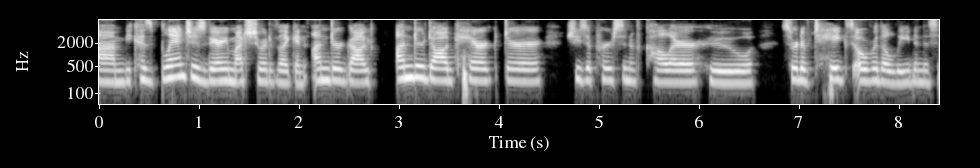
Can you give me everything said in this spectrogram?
Um, because Blanche is very much sort of like an underdog underdog character. She's a person of color who sort of takes over the lead in this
